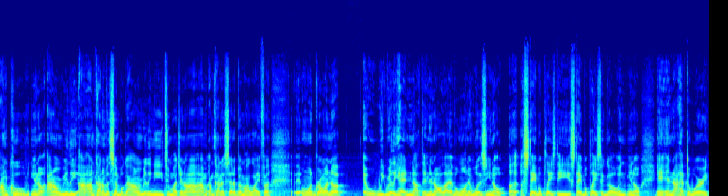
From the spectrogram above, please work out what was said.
I'm cool. You know, I don't really, I, am kind of a simple guy. I don't really need too much. You know, I, am I'm kind of set up in my life. Uh, when growing up, we really had nothing, and all I ever wanted was, you know, a, a, stable place to eat, a stable place to go, and you know, and, and, not have to worry.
